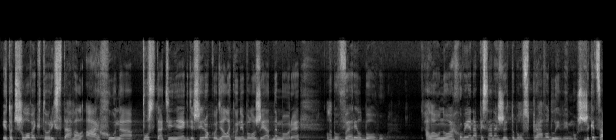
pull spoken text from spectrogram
Je to človek, ktorý stával archu na pustatine, kde široko ďaleko nebolo žiadne more, lebo veril Bohu. Ale o Noachovi je napísané, že to bol spravodlivý muž. Že keď sa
